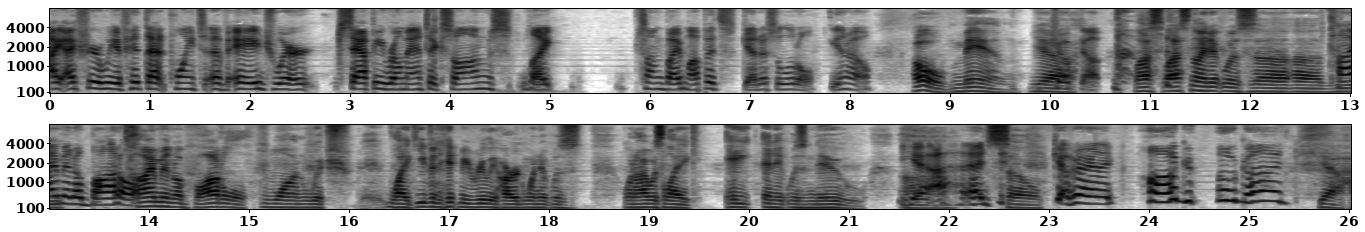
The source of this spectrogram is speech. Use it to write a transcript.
I, I fear we have hit that point of age where sappy romantic songs like sung by Muppets get us a little, you know, Oh man, yeah. choked up. last last night it was uh, uh, Time in a bottle. time in a bottle one, which like even hit me really hard when it was when I was like eight and it was new. yeah, and So are like hug. Oh God. yeah,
